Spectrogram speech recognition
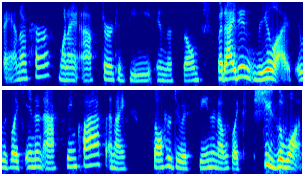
fan of her when I asked her to be in this film, but I didn't realize it was like in an acting class and I saw her do a scene and I was like, she's the one.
